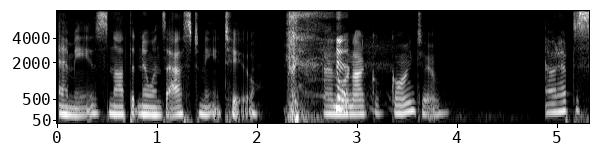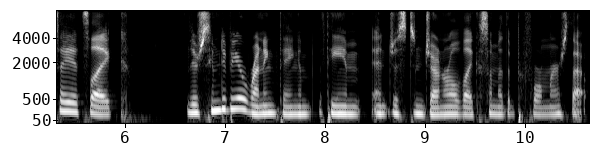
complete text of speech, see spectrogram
Emmys, not that no one's asked me to, And we're not g- going to. I would have to say it's like there seemed to be a running thing theme and just in general like some of the performers that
